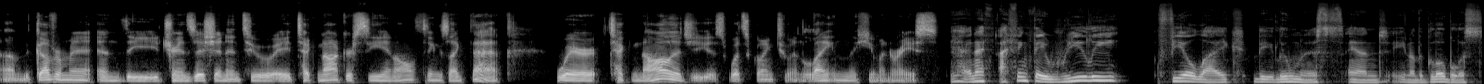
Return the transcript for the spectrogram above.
um, the government and the transition into a technocracy and all things like that. Where technology is what's going to enlighten the human race. Yeah, and I, th- I think they really feel like the Illuminists and you know the globalists.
